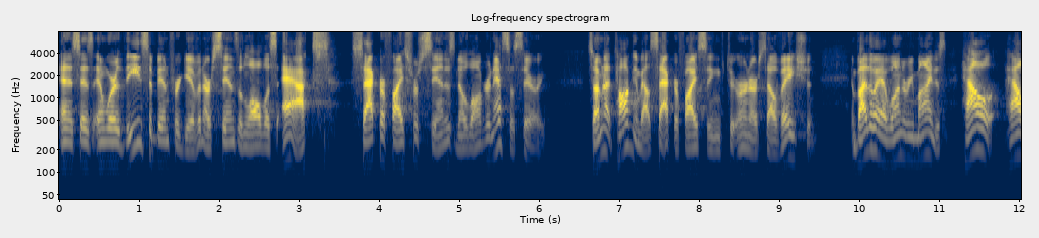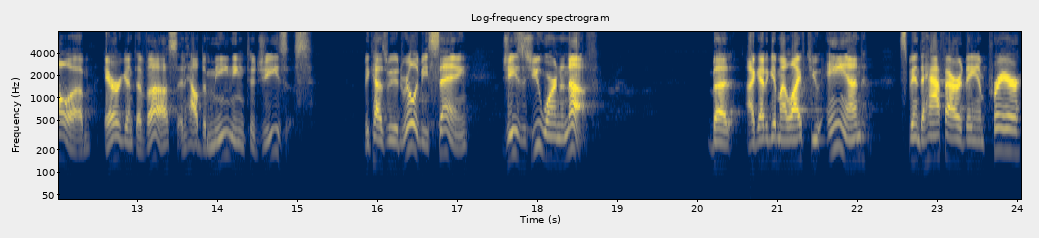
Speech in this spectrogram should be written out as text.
And it says, And where these have been forgiven, our sins and lawless acts, sacrifice for sin is no longer necessary. So I'm not talking about sacrificing to earn our salvation. And by the way, I want to remind us how, how um, arrogant of us and how demeaning to Jesus. Because we would really be saying, Jesus, you weren't enough. But I got to give my life to you and spend a half hour a day in prayer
